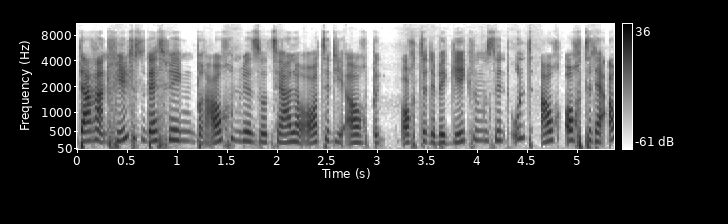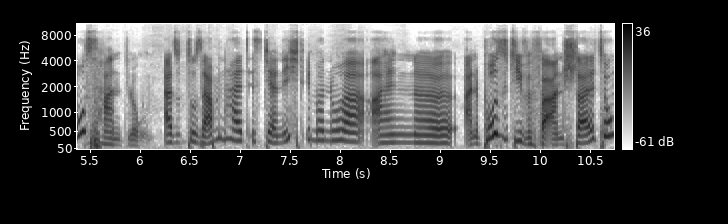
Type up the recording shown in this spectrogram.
daran fehlt es und deswegen brauchen wir soziale Orte, die auch Be Orte der Begegnung sind und auch Orte der Aushandlung. Also Zusammenhalt ist ja nicht immer nur eine, eine positive Veranstaltung,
